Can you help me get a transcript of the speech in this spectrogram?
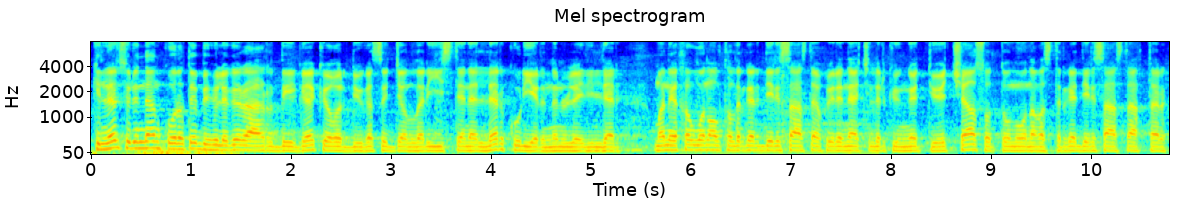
Кинлер сүрінден қорыты бүхілігі рағырдыға көгірдіға сыджалылар естенәлілер курьерінің үләділер. Манеха 16-лырғар дері саста қойрен әчілер күнгі түйет ча, соттың онағыстырға дері састақтар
